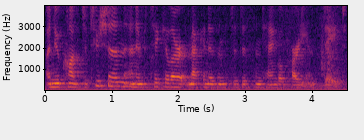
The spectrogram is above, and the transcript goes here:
a new constitution, and in particular, mechanisms to disentangle party and state.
